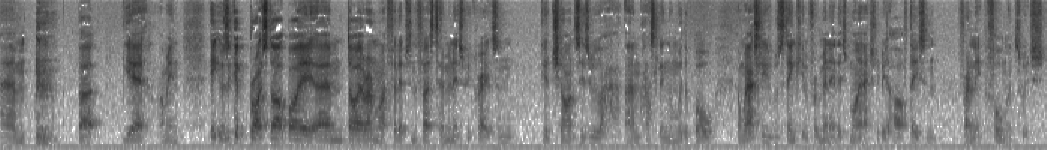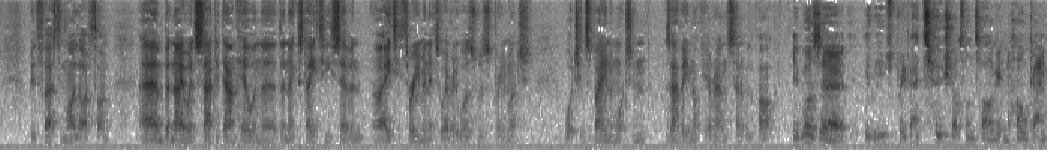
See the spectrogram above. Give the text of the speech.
Um, but yeah, I mean, it was a good bright start by um, Dyer and Wright Phillips in the first ten minutes. We created some good chances. We were um, hassling them with the ball, and we actually was thinking for a minute this might actually be a half decent friendly performance, which be the first in my lifetime. Um, but no, it went sadly downhill, and the the next 87 or 83 minutes, whatever it was, was pretty much watching Spain and watching Xavi knock it around the centre of the park. It was. Uh, it, it was pretty bad. Two shots on target in the whole game.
